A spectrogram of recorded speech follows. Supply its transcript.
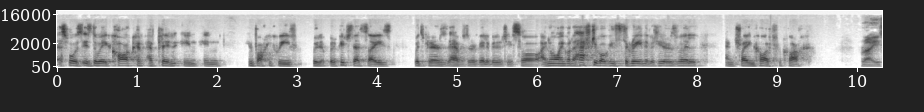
I suppose, is the way Cork have, have played in in in Páirc Uí Chaoimh with, with a pitch that size with the players that have their availability. So I know I'm going to have to go against the grain of it here as well and try and call for Cork. Right.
